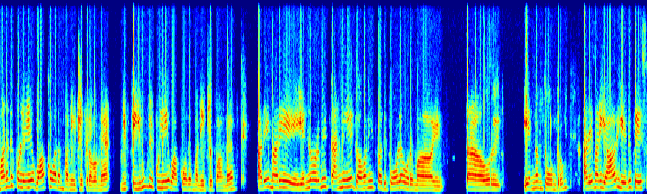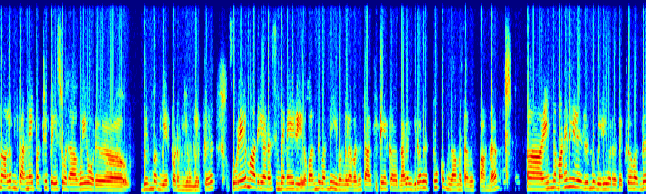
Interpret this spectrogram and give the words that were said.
மனதுக்குள்ளேயே வாக்குவாதம் பண்ணிட்டு இருக்கிறவங்க இவங்களுக்குள்ளேயே வாக்குவாதம் பண்ணிட்டு இருப்பாங்க அதே மாதிரி எல்லாருமே தன்னையே கவனிப்பது போல ஒரு ஆஹ் ஒரு எண்ணம் தோன்றும். அதே மாதிரி யார் எது பேசினாலும் தன்னை பற்றி பேசுவதாகவே ஒரு பிம்பம் ஏற்படும் இவங்களுக்கு. ஒரே மாதிரியான சிந்தனை வந்து வந்து இவங்களை வந்து தாக்கிட்டே இருக்கிறதுனால இரவுல தூக்கம் இல்லாம தவிர்ப்பாங்க. இந்த மனநிலையிலிருந்து வெளிவரதுக்கு வந்து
